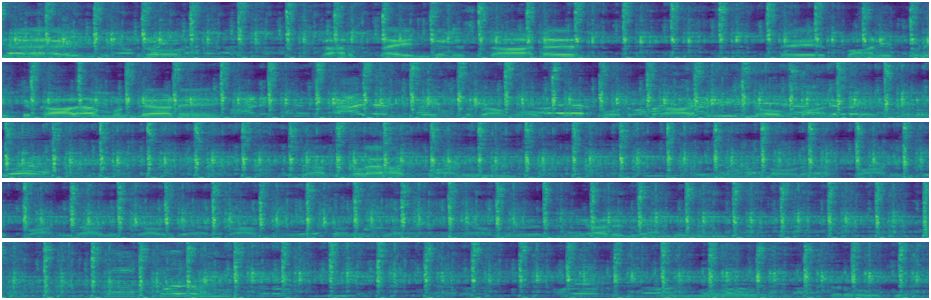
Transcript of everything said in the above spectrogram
ਲੈ ਵੀ ਮਿੱਤਰੋ, ਕਰਤਾ ਇੰਜਨ ਸਟਾਰਟ ਤੇ ਪਾਣੀ ਪੂਣੀ ਚਕਾ ਲਿਆ ਮੁੰਡਿਆਂ ਨੇ। ਇੱਕਦਮ ਉੱਪਰ ਕੋਟ ਕਰਾ ਦੀ, ਲਓ ਪਾਣੀ ਚੈੱਕ ਕਰੋ। ਚੱਕ ਲਿਆ ਪਾਣੀ। ਹੁਣ ਲਾਉਣੇ ਪਾਣੀ ਤੇ ਪਾਣੀ ਲਾ ਕੇ ਚੱਲਦੇ ਆ ਘਰ ਨੂੰ। ਘਰੇ ਜਾਣੇ ਆ ਨਿਆਰੇ ਲੈਣੇ ਜੀ здоровья.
